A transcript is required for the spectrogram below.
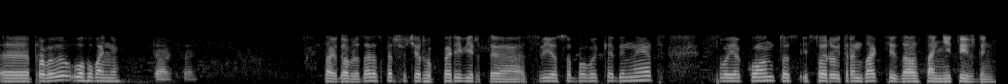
е, провели логування? Так, так. Так, добре. Зараз в першу чергу перевірте свій особовий кабінет, своє конто з історією транзакцій за останній тиждень.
